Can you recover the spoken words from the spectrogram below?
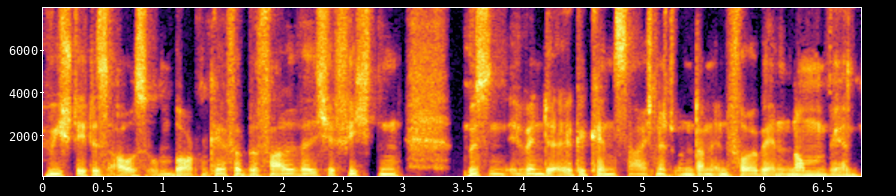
wie steht es aus um Borkenkäferbefall, welche Fichten müssen eventuell gekennzeichnet und dann in Folge entnommen werden.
